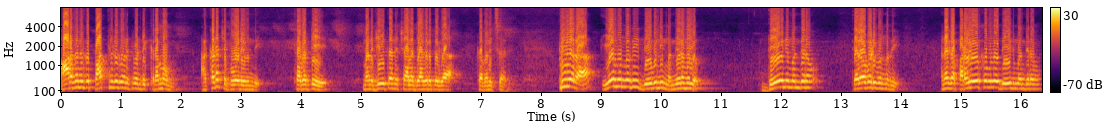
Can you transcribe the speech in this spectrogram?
ఆరాధనకు పాత్రుడుగా ఉన్నటువంటి క్రమం అక్కడ చెప్పబడి ఉంది. కాబట్టి మన జీవితాన్ని చాలా జాగ్రత్తగా గమనించాలి. ప్రియులరా ఏమున్నది దేవుని మందిరములో? దేవుని మందిరం తెరవబడి ఉన్నది. అనగా పరలోకంలో దేవుని మందిరం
